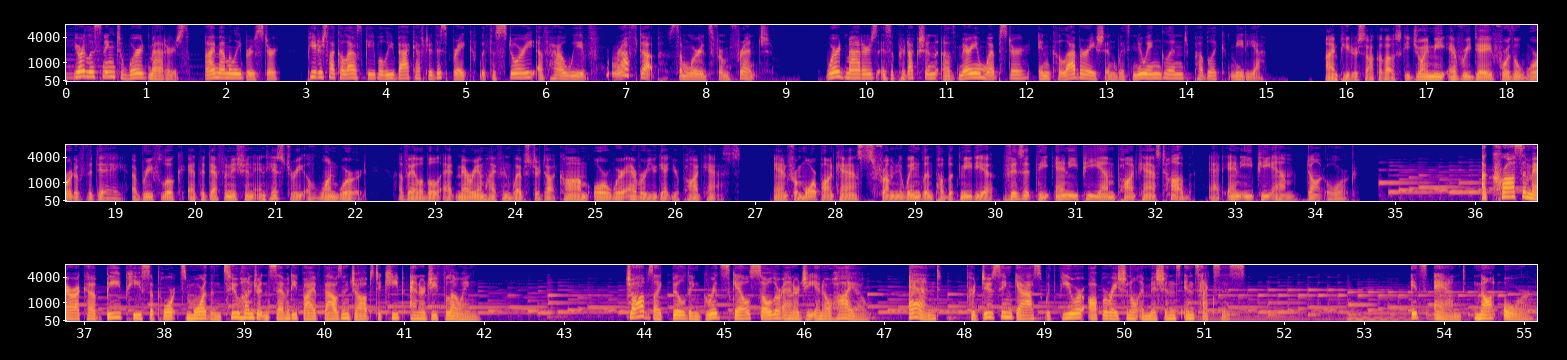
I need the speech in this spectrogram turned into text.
You're listening to Word Matters. I'm Emily Brewster. Peter Sokolowski will be back after this break with the story of how we've roughed up some words from French. Word Matters is a production of Merriam Webster in collaboration with New England Public Media. I'm Peter Sokolowski. Join me every day for the Word of the Day, a brief look at the definition and history of one word, available at merriam-webster.com or wherever you get your podcasts. And for more podcasts from New England Public Media, visit the NEPM Podcast Hub at nepm.org. Across America, BP supports more than 275,000 jobs to keep energy flowing. Jobs like building grid scale solar energy in Ohio and producing gas with fewer operational emissions in Texas. It's and, not or.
